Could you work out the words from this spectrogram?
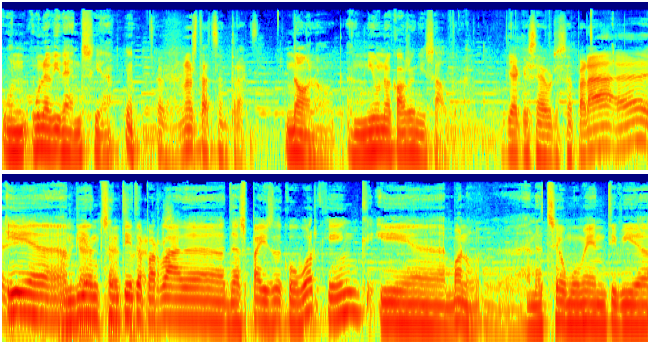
un, una evidència. A veure, no estat centrat. No, no, ni una cosa ni l'altra. Hi ha que saber separar, eh? I eh, havien sentit a parlar de- d'espais de, coworking i, eh, bueno, en el seu moment hi havia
